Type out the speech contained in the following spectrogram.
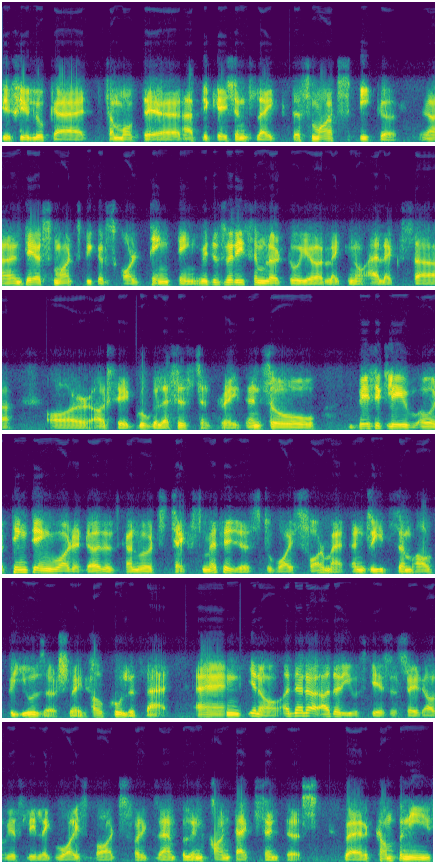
If you look at some of their applications like the smart speaker, uh, their smart speakers called Ting Ting, which is very similar to your like, you know, Alexa or, or say Google Assistant, right? And so basically, oh, Ting what it does is converts text messages to voice format and reads them out to users, right? How cool is that? And, you know, there are other use cases, right? Obviously, like voice bots, for example, in contact centers, where companies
